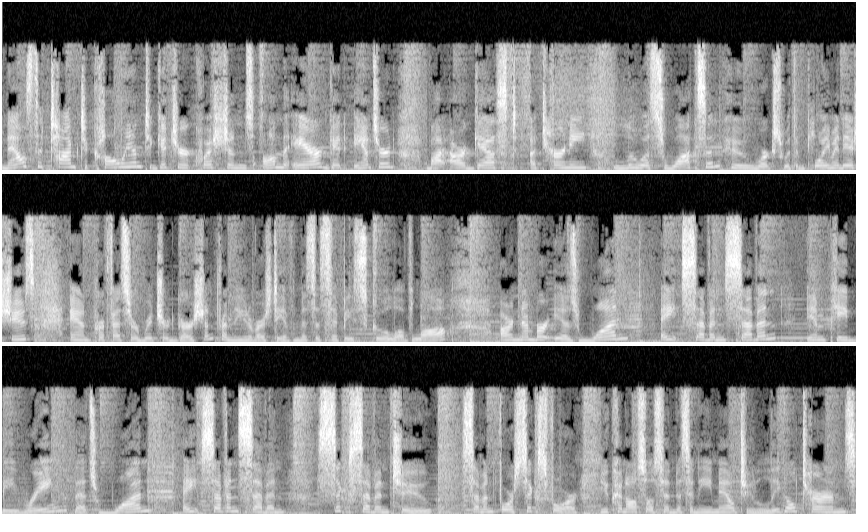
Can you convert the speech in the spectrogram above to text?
now's the time to call in to get your questions on the air, get answered by our guest attorney Louis Watson, who works with employment issues, and Professor Richard Gershon from the University of Mississippi School of Law. Our number is 1 877 MPB Ring. That's 1 877 672 7464. You can also send us an email to legalterms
